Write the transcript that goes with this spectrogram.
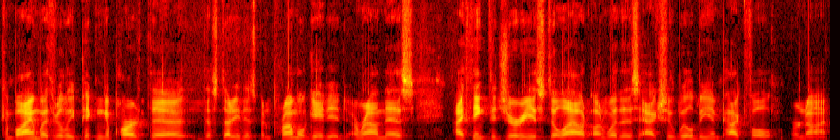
combined with really picking apart the, the study that's been promulgated around this, I think the jury is still out on whether this actually will be impactful or not.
